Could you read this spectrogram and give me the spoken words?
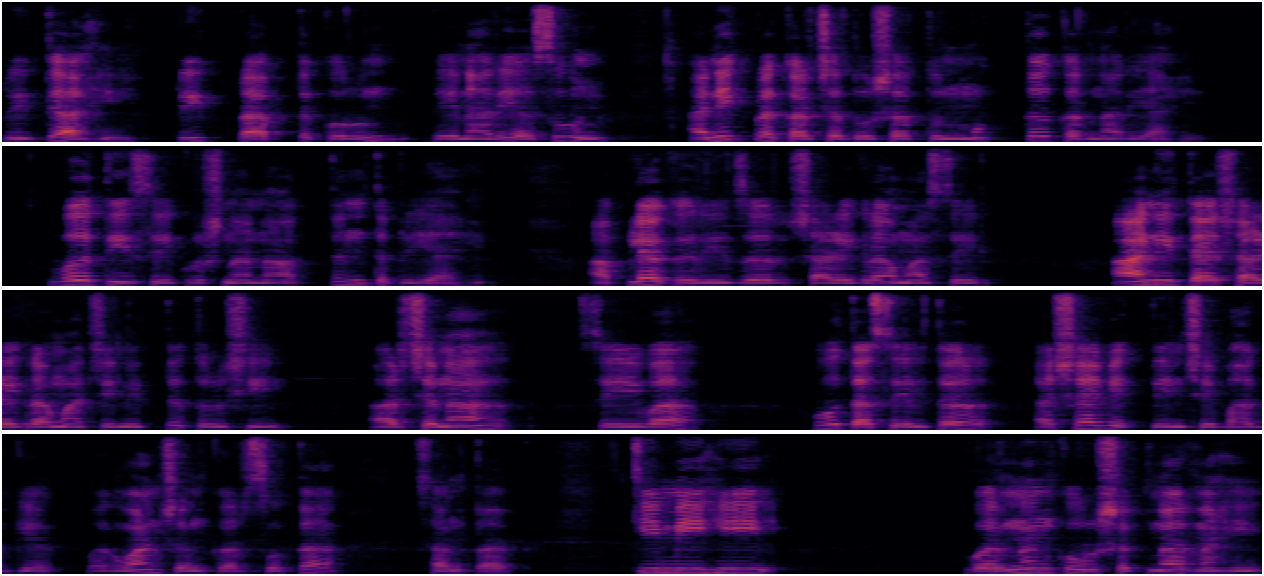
प्रीत आहे. प्रीत प्राप्त करून देणारी असून अनेक प्रकारच्या दोषातून मुक्त करणारी आहे व ती श्रीकृष्णांना अत्यंत प्रिय आहे. आपल्या घरी जर शाळेग्राम असेल आणि त्या शाळेग्रामाची नित्य तुळशी अर्चना सेवा होत असेल तर अशा व्यक्तींचे भाग्य भगवान शंकर स्वतः सांगतात की मी ही वर्णन करू शकणार नाही.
